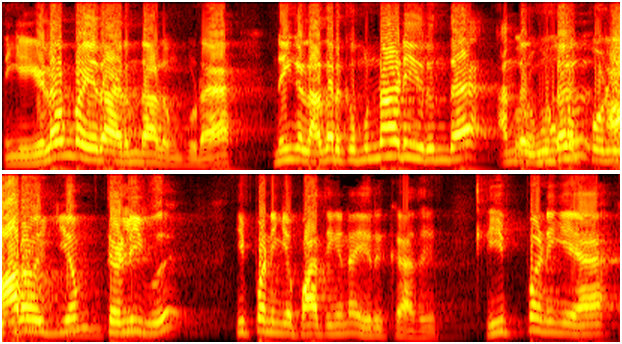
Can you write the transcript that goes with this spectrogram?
நீங்க இளம் வயதா இருந்தாலும் கூட நீங்கள் அதற்கு முன்னாடி இருந்த அந்த உடல். ஆரோக்கியம் தெளிவு இப்ப நீங்க பாத்தீங்கன்னா இருக்காது. இப்ப நீங்க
